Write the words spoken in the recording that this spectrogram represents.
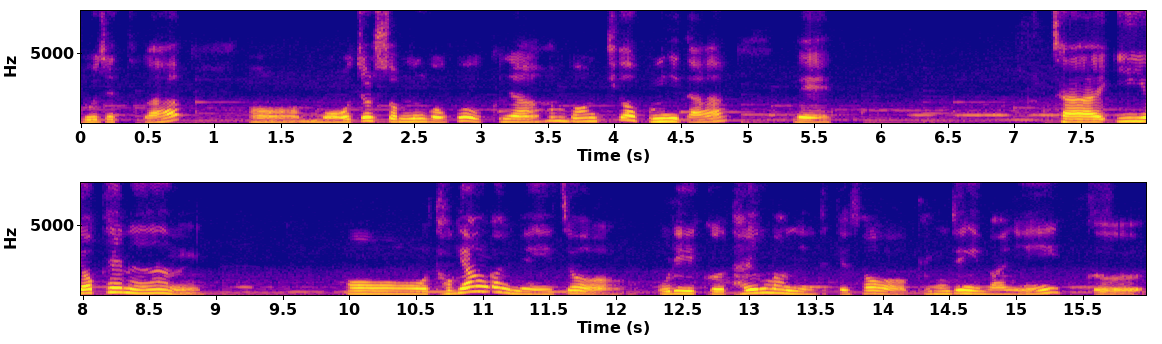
노제트가. 어, 뭐 어쩔 수 없는 거고 그냥 한번 키워 봅니다. 네. 자, 이 옆에는 어, 덕양갈매이죠. 우리 그 다육맘님들께서 굉장히 많이 그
